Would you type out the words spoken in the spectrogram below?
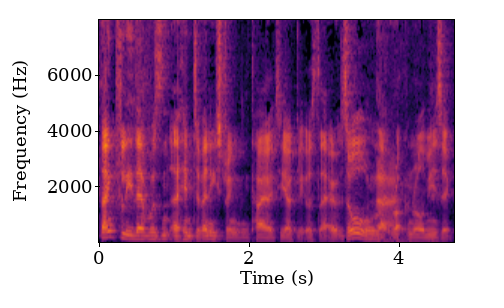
thankfully, there wasn't a hint of any strings in Coyote Ugly, was there? It was all like rock and roll music.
